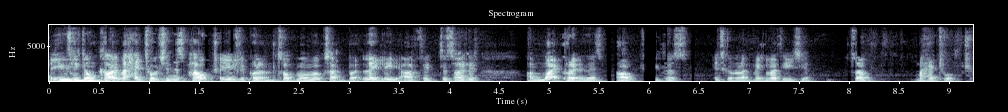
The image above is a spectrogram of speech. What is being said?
I usually don't carry my head torch in this pouch, I usually put it on the top of my rucksack, but lately I've decided I might put it in this pouch because it's going to make life easier. So, my head torch.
